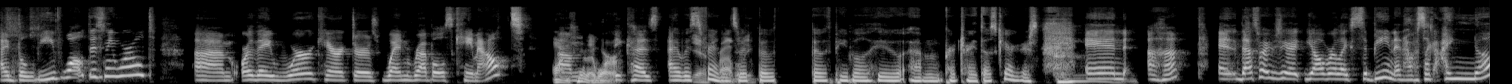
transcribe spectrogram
I believe Walt Disney World um, or they were characters when Rebels came out. Oh, I'm um, sure they were. because I was Yeah, friends probably. with both both people who um, portrayed those characters, and uh huh, and that's why y- y'all were like Sabine, and I was like, I know,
